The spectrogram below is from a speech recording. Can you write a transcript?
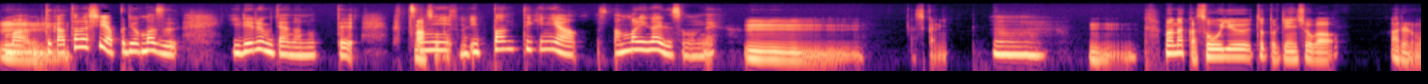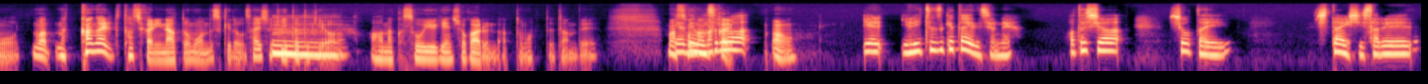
まあ、うんてか新しいアプリをまず入れるみたいなのって普通に一般的にはあんまりないですもんね。うーん確かに。うん、うん。まあなんかそういうちょっと現象があるのも、まあ、考えると確かになと思うんですけど最初聞いた時は、うん。あなんかそういう現象があるんだと思ってたんで。まあその中でもそれはうん。ややり続けたいですよね。私は招待したいしされ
